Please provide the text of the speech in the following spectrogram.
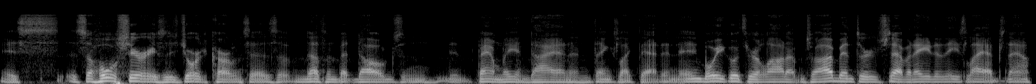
it's it's a whole series, as George Carlin says, of nothing but dogs and, and family and dying and things like that. And, and boy, you go through a lot of them. So I've been through seven, eight of these labs now,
